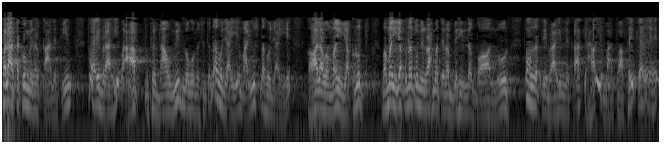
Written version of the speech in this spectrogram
फला तकुम मिनल कानतीन तो इब्राहिम, आप तो फिर नाउमीद लोगों में से तो ना हो जाइए, मायूस ना हो जाइए। काला वमई यकनुत वमई यकनत मिन रहमत रब तो हज़रत इब्राहिम ने कहा कि हाँ ये बात तो आप सही कह रहे हैं।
